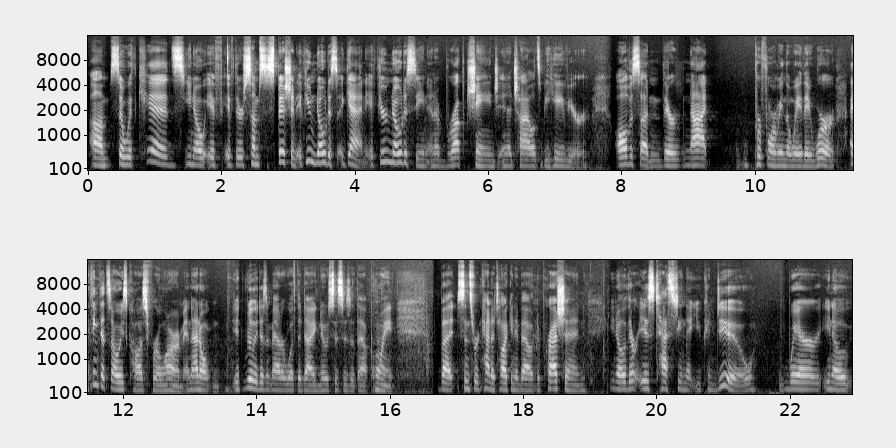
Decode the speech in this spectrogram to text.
Um, so with kids, you know, if if there's some suspicion, if you notice again, if you're noticing an abrupt change in a child's behavior, all of a sudden they're not performing the way they were, I think that's always cause for alarm. And I don't, it really doesn't matter what the diagnosis is at that point. But since we're kind of talking about depression, you know, there is testing that you can do where, you know,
